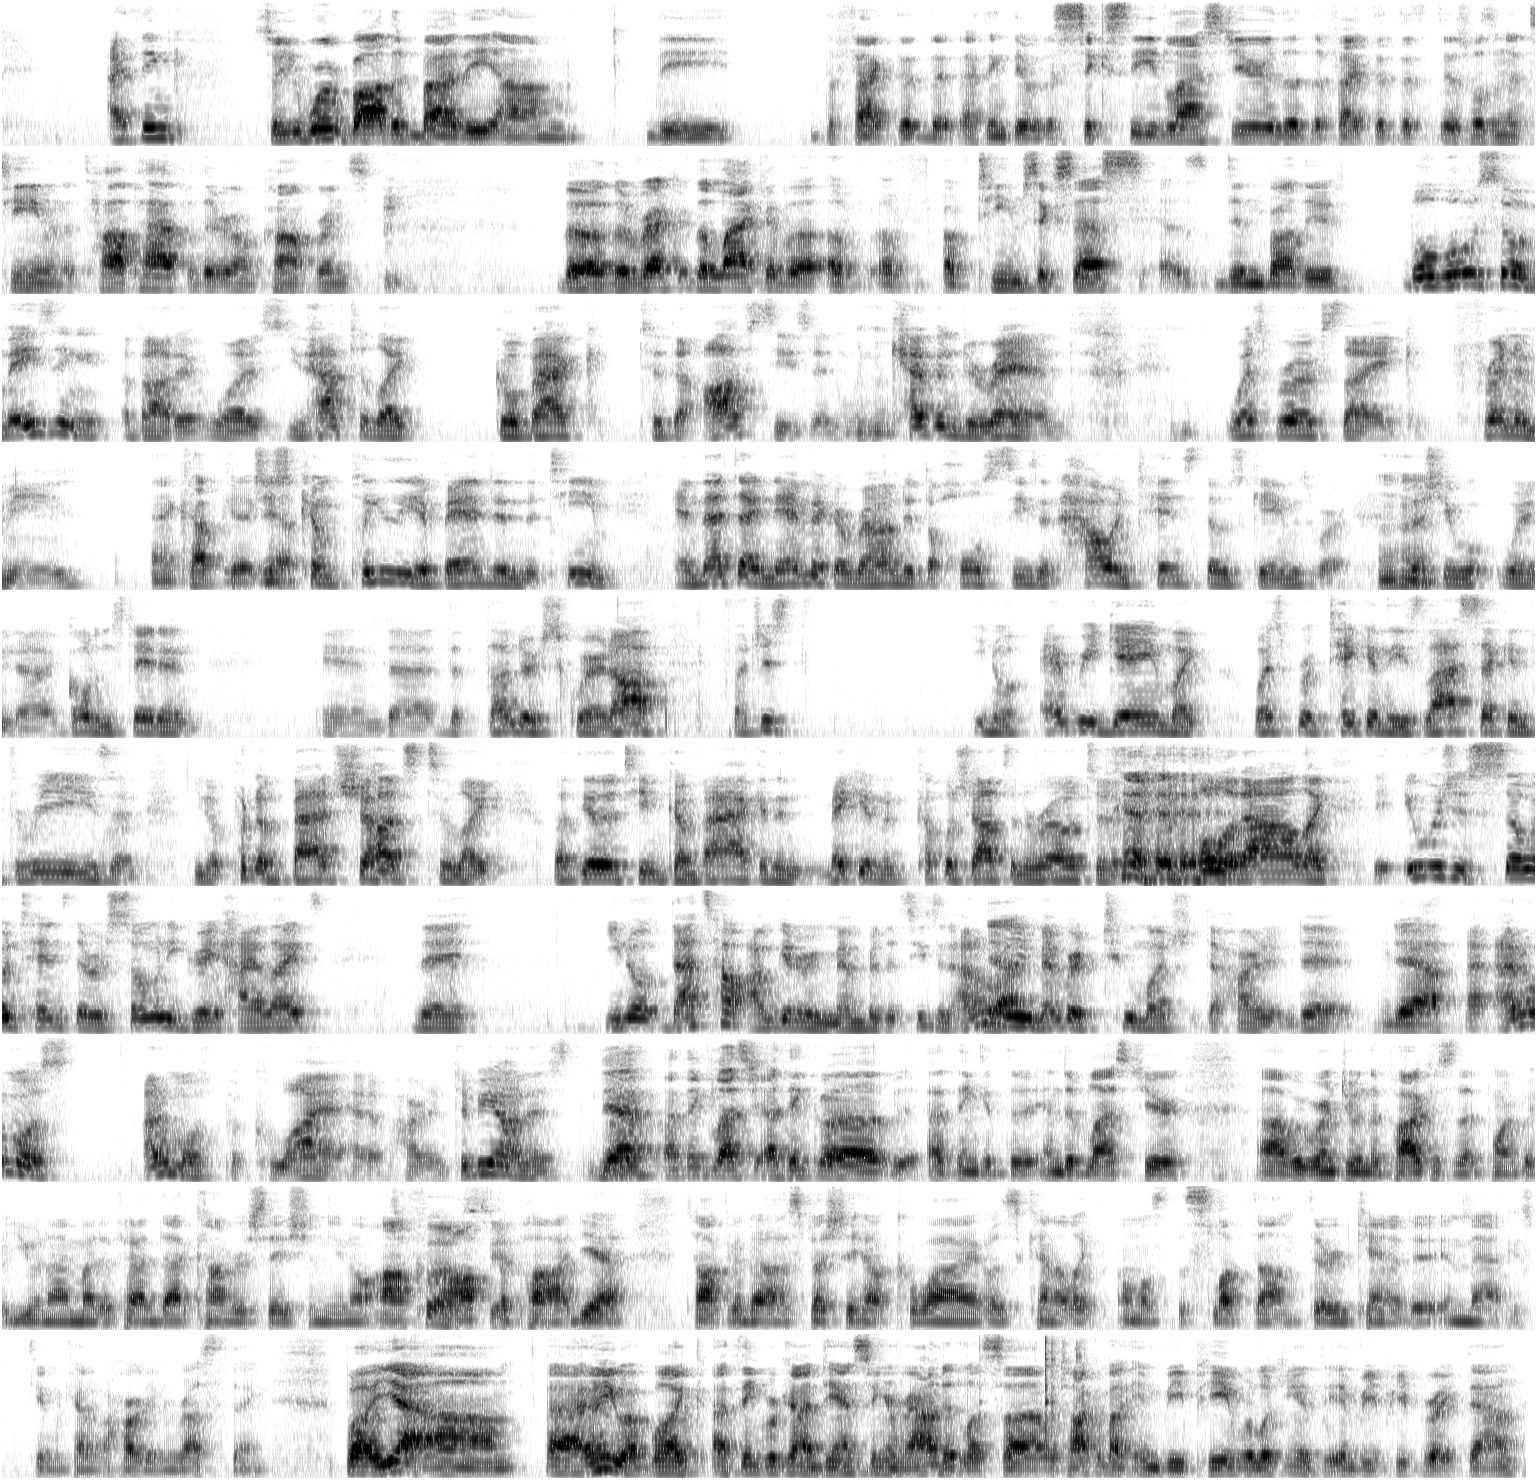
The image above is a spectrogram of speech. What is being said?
I think So you weren't bothered by the um, the the fact that, that I think they were the sixth seed last year. The the fact that this, this wasn't a team in the top half of their own conference. The the record, the lack of a, of, of, of team success as, didn't bother you. Well, what was so amazing about it was you have to like go back to the off season when Mhm. Kevin Durant, Westbrook's like frenemy, And Cupcake. just yeah. completely abandoned the team, and that dynamic around it the whole season, how intense those games were, Mhm. especially when uh, Golden State and and uh, the Thunder squared off, but just you know every game like Westbrook taking these last second threes and you know putting up bad shots to like let the other team come back and then making a couple shots in a row to, to pull it out like it, it was just so intense there were so many great highlights that you know that's how I'm gonna remember the season I don't Yeah. really remember too much that Harden did Yeah. I, I'd almost I'd almost put Kawhi ahead of Harden to be honest Yeah, I think last year. I think uh, I think at the end of last year, uh, we weren't doing the podcast at that point, but you and I might have had that conversation. You know, off close, off yeah. the pod. Yeah, talking about especially how Kawhi was kind of like almost the slept on third candidate in that, It's given kind of a Harden Russ thing. But yeah, um, uh, anyway, well, like I think we're kind of dancing around it. Let's uh, we're talking about MVP. We're looking at the MVP breakdown.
